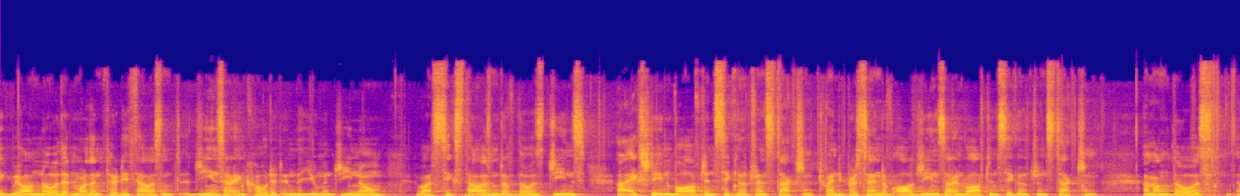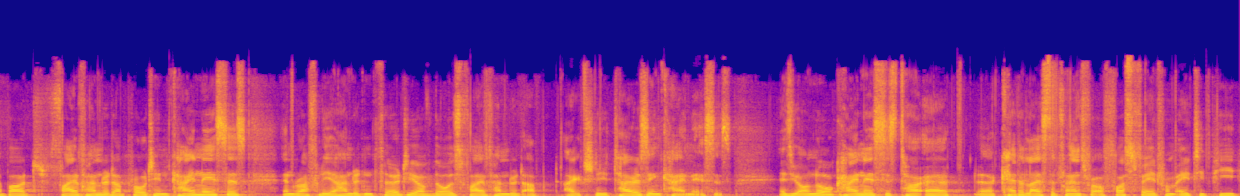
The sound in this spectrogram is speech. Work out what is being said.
Think we all know that more than 30,000 genes are encoded in the human genome. About 6,000 of those genes are actually involved in signal transduction. 20% of all genes are involved in signal transduction. Among those, about 500 are protein kinases, and roughly 130 of those 500 are actually tyrosine kinases. As you all know, kinases uh, uh, catalyze the transfer of phosphate from ATP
